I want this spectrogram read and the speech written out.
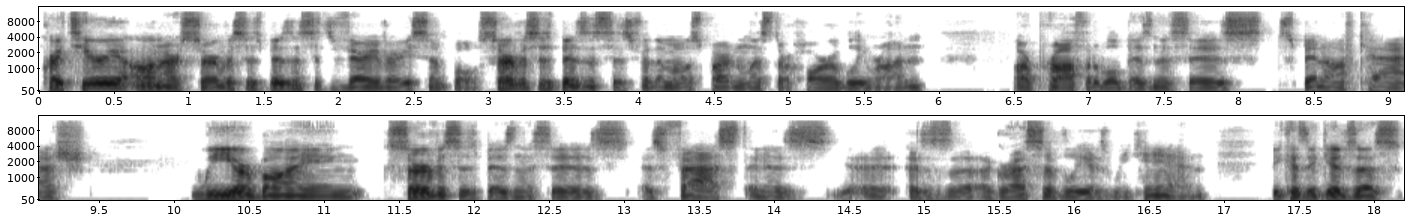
criteria on our services business it's very very simple. Services businesses for the most part unless they're horribly run are profitable businesses spin off cash. We are buying services businesses as fast and as as aggressively as we can because it gives us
